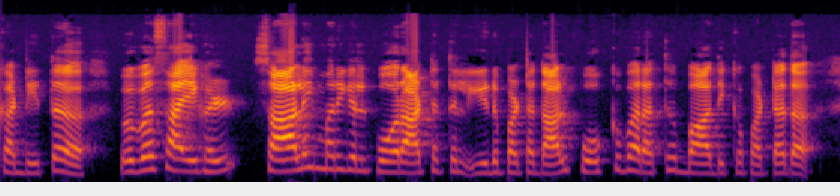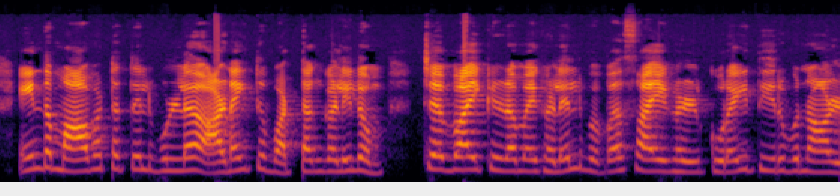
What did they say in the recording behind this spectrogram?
கண்டித்து விவசாயிகள் சாலை மறியல் போராட்டத்தில் ஈடுபட்டதால் போக்குவரத்து பாதிக்கப்பட்டது. இந்த மாவட்டத்தில் உள்ள அனைத்து வட்டங்களிலும் செவ்வாய்க்கிழமைகளில் விவசாயிகள் குறை தீர்வு நாள்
